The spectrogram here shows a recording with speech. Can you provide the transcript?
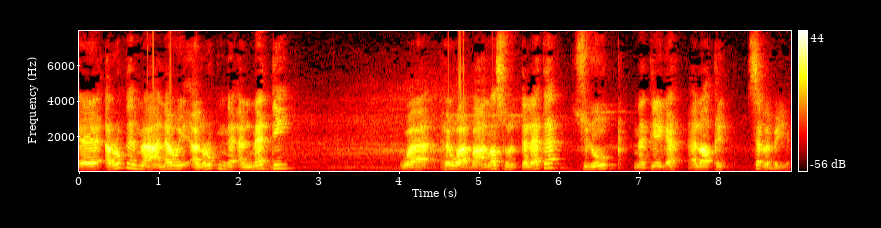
آه، الركن المعنوي الركن المادي وهو بعناصره الثلاثة سلوك نتيجة علاقة سببية.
